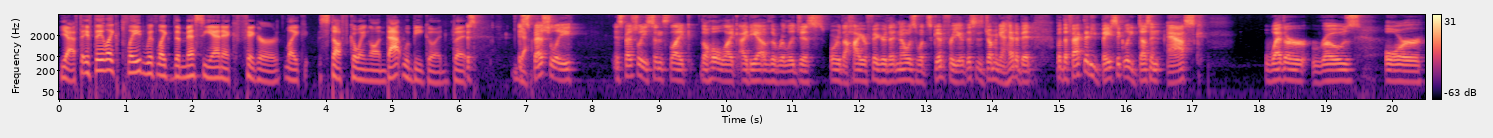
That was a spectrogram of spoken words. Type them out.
Yeah, if they, if they like played with like the messianic figure like stuff going on, that would be good, but Es- Yeah. especially especially since like the whole like idea of the religious or the higher figure that knows what's good for you this is jumping ahead a bit but the fact that he basically doesn't ask whether rose or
